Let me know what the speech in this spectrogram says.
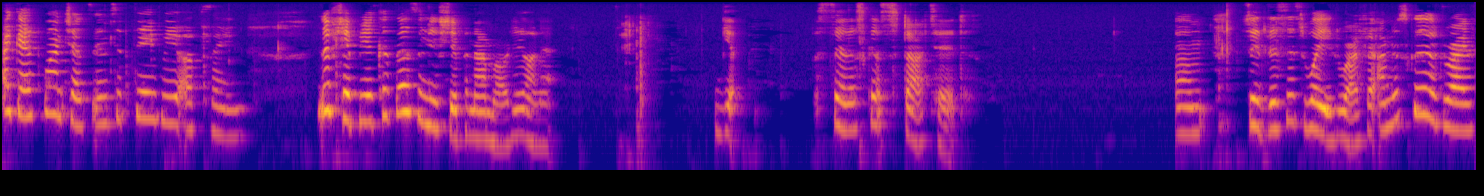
Hi guys, one chance, and today we are playing Livetopia because there's a new ship and I'm already on it. Yep. So let's get started. Um, so this is where you drive it. I'm just gonna drive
